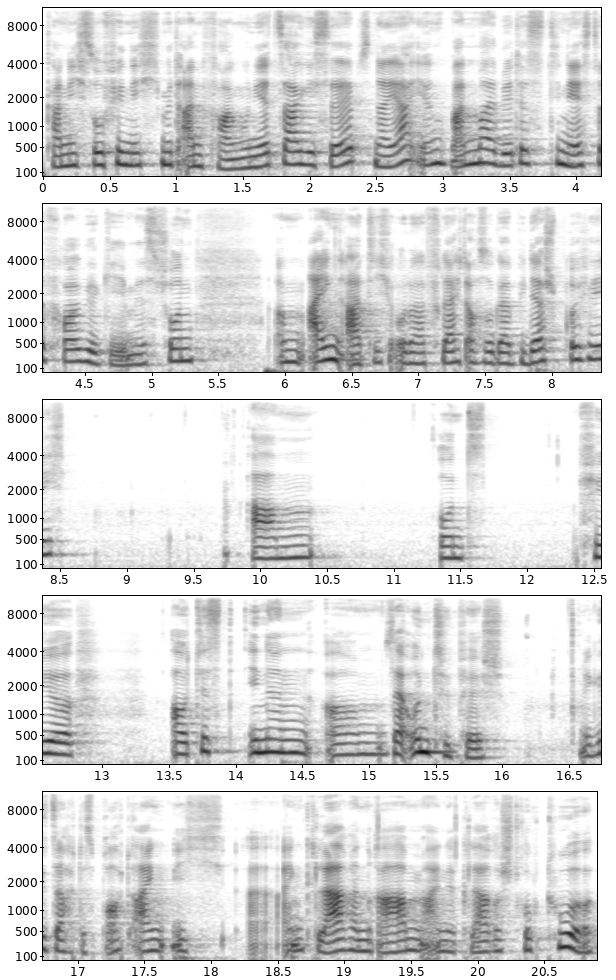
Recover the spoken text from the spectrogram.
kann ich so viel nicht mit anfangen. Und jetzt sage ich selbst, naja, irgendwann mal wird es die nächste Folge geben. Ist schon ähm, eigenartig oder vielleicht auch sogar widersprüchlich. Ähm, und für AutistInnen ähm, sehr untypisch. Wie gesagt, es braucht eigentlich äh, einen klaren Rahmen, eine klare Struktur.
